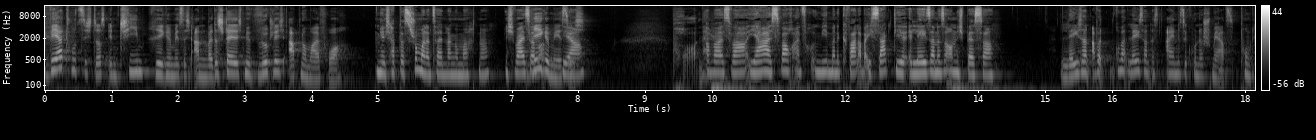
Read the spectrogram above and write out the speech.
wer tut sich das intim regelmäßig an? Weil das stelle ich mir wirklich abnormal vor. Ja, ich habe das schon mal eine Zeit lang gemacht, ne? Ich weiß aber. Regelmäßig. Ja. Boah, ne. Aber es war, ja, es war auch einfach irgendwie immer eine Qual. Aber ich sag dir, Lasern ist auch nicht besser. Lasern, aber guck mal, Lasern ist eine Sekunde Schmerz. Punkt.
